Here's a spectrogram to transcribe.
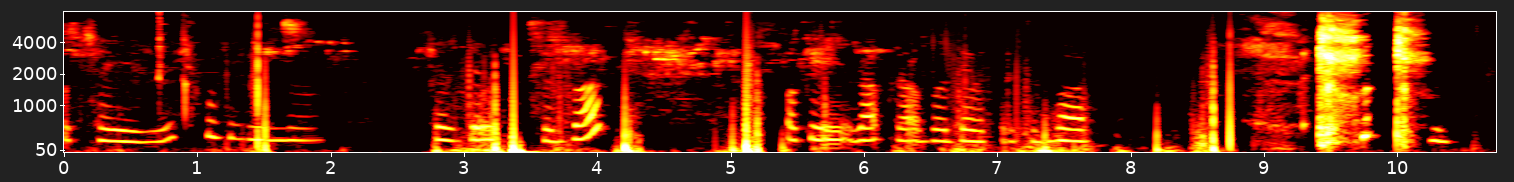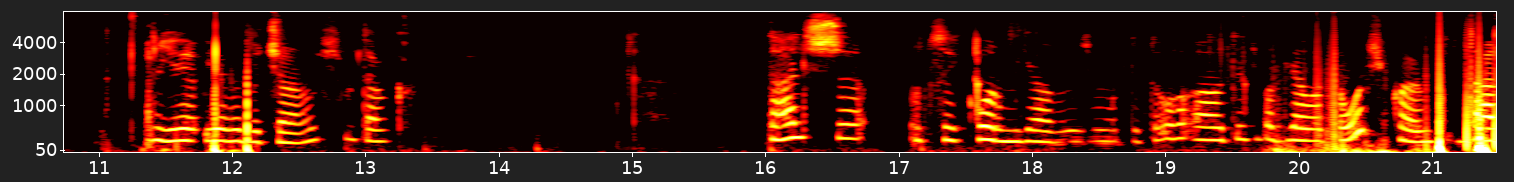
оце яєчко вільно. Зараз 9.32. Окей, завтра в 9.32. я, я вибачаюсь. Так. Дальше оцей корм я візьму для того, а це типа для лоточка. Да,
